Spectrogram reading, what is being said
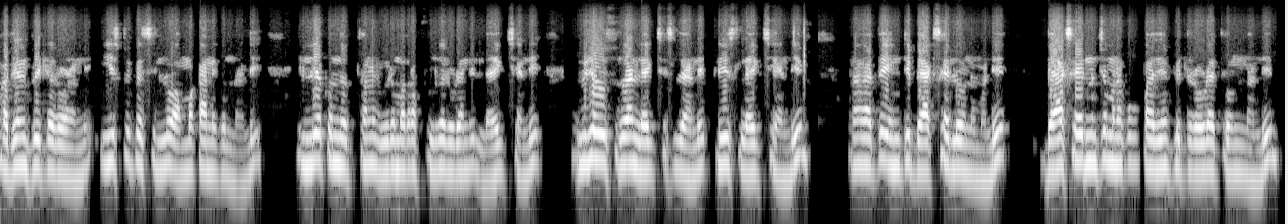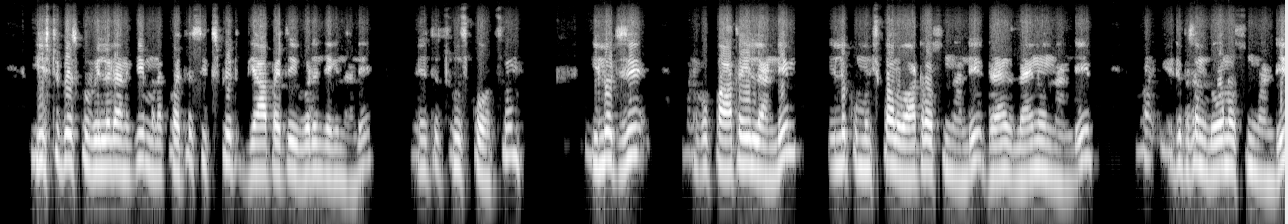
పదిహేను ఫీట్ల రోడ్ అండి ఈస్ట్ ఫేస్ ఇల్లు అమ్మకానికి ఉందండి. ఇల్లు యొక్క చెప్తాను వీడియో మాత్రం ఫుల్గా చూడండి లైక్ చేయండి. వీడియో చూడండి లైక్ చేసేదండి ప్లీజ్ లైక్ చేయండి. మనకైతే ఇంటి బ్యాక్ సైడ్లో ఉన్నామండి. బ్యాక్ సైడ్ నుంచి మనకు పదిహేను ఫీట్ల రోడ్ అయితే ఉందండి. ఈస్ట్ ఫేస్కు వెళ్ళడానికి మనకు అయితే సిక్స్ ఫీట్ గ్యాప్ అయితే ఇవ్వడం జరిగిందండి. అయితే చూసుకోవచ్చు. ఇల్లు వచ్చేసి మనకు పాత ఇల్లు అండి. ఇల్లుకు మున్సిపల్ వాటర్ వస్తుందండి డ్రైనేజ్ లైన్ ఉందండి. ఎయిటీ పర్సెంట్ లోన్ వస్తుందండి.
